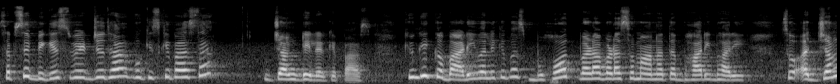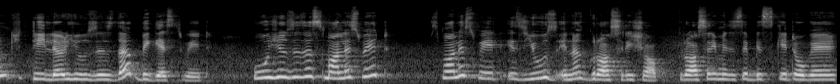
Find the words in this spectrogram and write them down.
सबसे बिगेस्ट वेट जो था, वो किसके पास था? जंक डीलर के पास, क्योंकि कबाड़ी वाले के पास बहुत बड़ा बड़ा सामान आता है भारी भारी so a junk dealer uses the biggest weight who uses the smallest weight smallest weight is use in a grocery shop grocery में जैसे बिस्किट हो गए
